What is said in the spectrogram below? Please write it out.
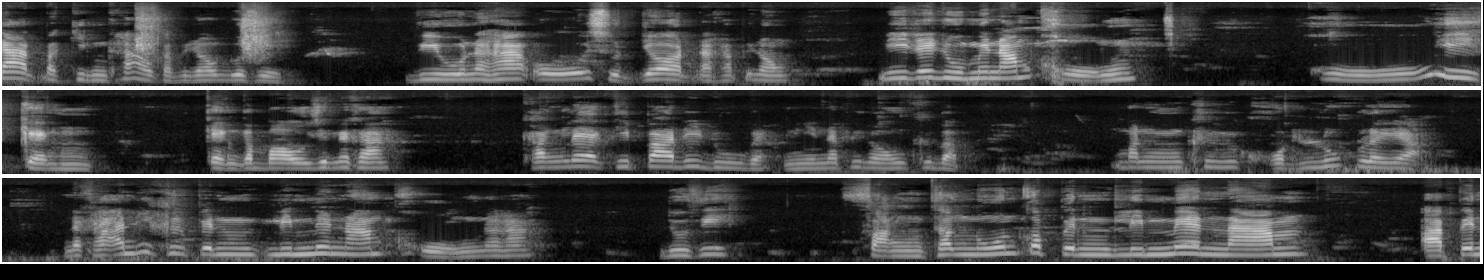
ญาติๆมากินข้าวกับพี่น้องดูสิวิวนะคะโอ้ยสุดยอดนะคะพี่น้อง นี่ได้ดูแม่น้ำโขงโอ้ยแก่งแก่งกระเบาใช่ไหมคะครั้งแรกที่ป้าได้ดูแบบนี้นะพี่น้องคือแบบ มันคือขนลุกเลยอะนะคะ อันนี้คือเป็นริมแม่น้ำโขงนะคะ ดูสิฝั่งทางนู้นก็เป็นริมแม่น้ำอ่าเป็น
